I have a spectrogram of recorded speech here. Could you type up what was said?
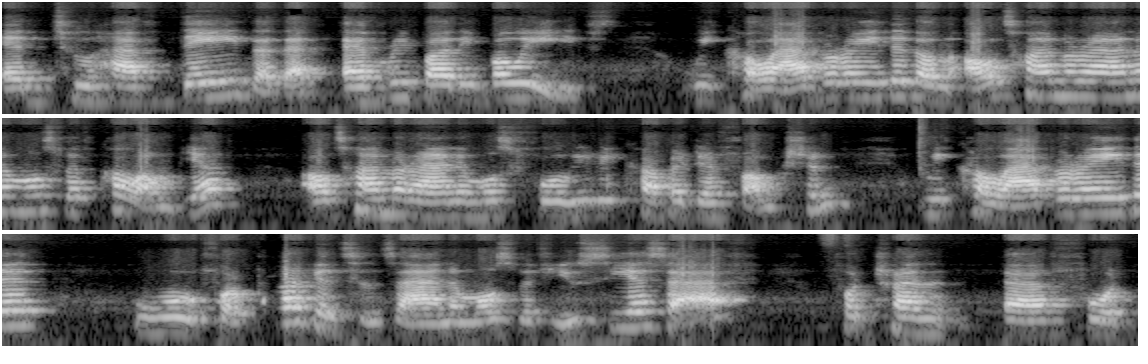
and to have data that everybody believes, we collaborated on Alzheimer animals with Columbia. Alzheimer animals fully recovered their function. We collaborated for Parkinson's animals with UCSF for, uh, for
